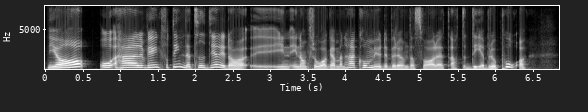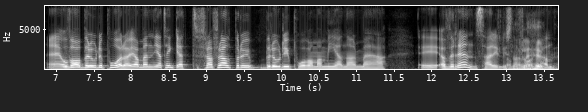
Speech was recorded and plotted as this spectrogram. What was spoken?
Ja, och här, vi har inte fått in det tidigare idag eh, i, i någon fråga, men här kommer ju det berömda svaret att det beror på. Eh, och vad beror det på då? Ja, men jag tänker att framförallt beror, beror det ju på vad man menar med eh, överens här i lyssnarfrågan.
